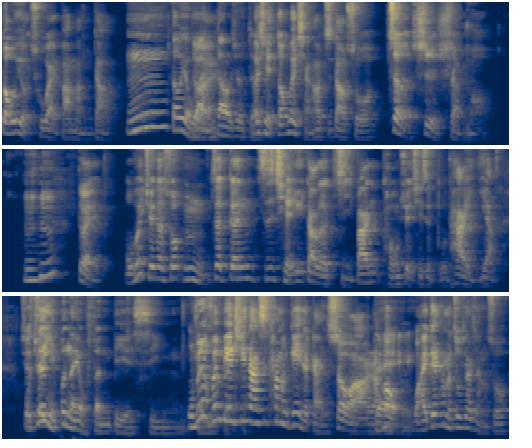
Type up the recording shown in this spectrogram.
都有出来帮忙到，嗯，都有玩到就对，对，而且都会想要知道说这是什么。嗯哼，对，我会觉得说，嗯，这跟之前遇到的几班同学其实不太一样。我觉得你不能有分别心，我没有分别心啊，是他们给你的感受啊。然后我还跟他们助教讲说，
